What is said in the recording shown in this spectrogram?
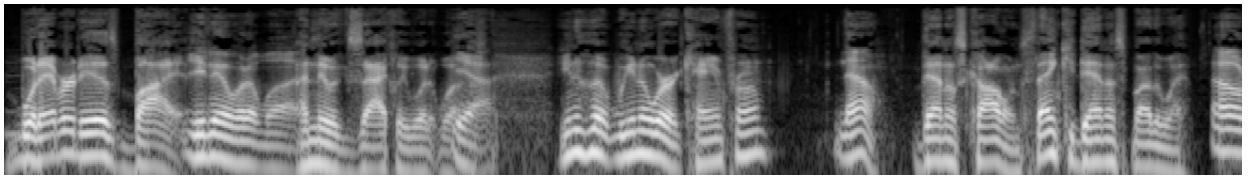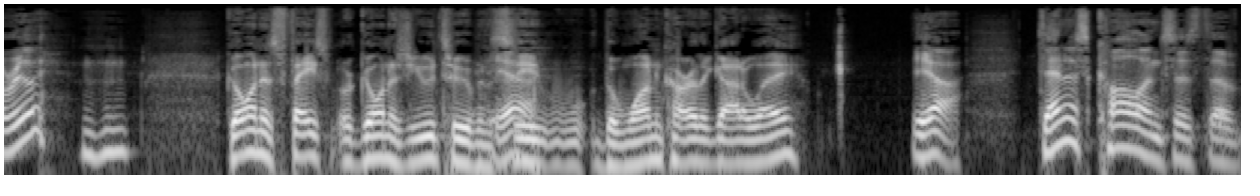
whatever it is, buy it." You knew what it was. I knew exactly what it was. Yeah. You know who, we know where it came from? No. Dennis Collins. Thank you, Dennis. By the way, Oh, really? Mm-hmm. go on his face or go on his YouTube and Yeah. see w- the one car that got away. Yeah. Dennis Collins is the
